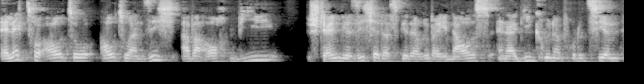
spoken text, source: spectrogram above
Elektroauto, Auto an sich, aber auch wie stellen wir sicher, dass wir darüber hinaus energiegrüner produzieren,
